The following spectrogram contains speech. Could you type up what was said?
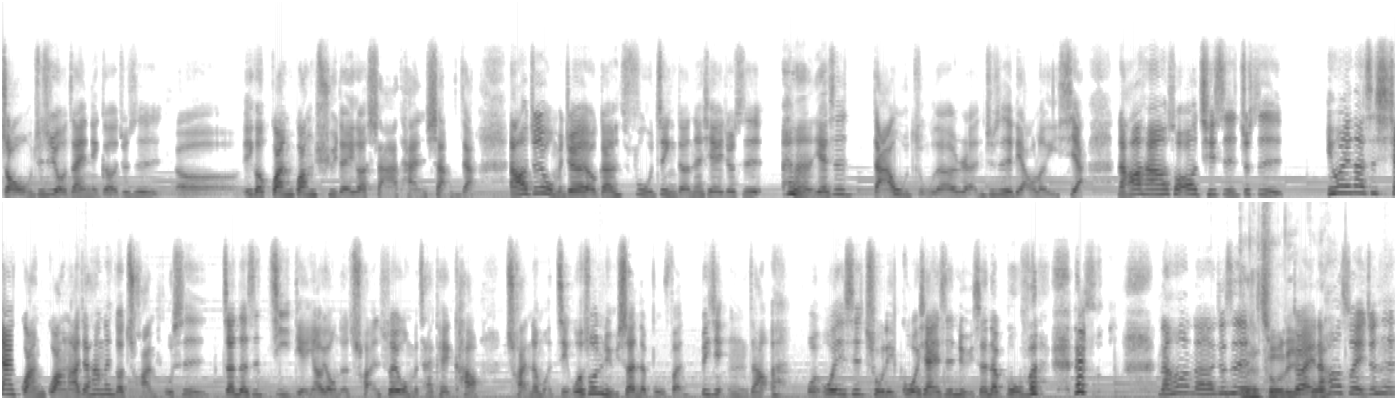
洲就是有在那个就是呃。一个观光区的一个沙滩上，这样，然后就是我们就有跟附近的那些就是 也是达悟族的人，就是聊了一下，然后他就说哦，其实就是因为那是现在观光，然后加上那个船不是真的是祭典要用的船，所以我们才可以靠船那么近。我说女生的部分，毕竟嗯，这样啊，我我也是处理过，现在也是女生的部分。然后呢，就是对处理对，然后所以就是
